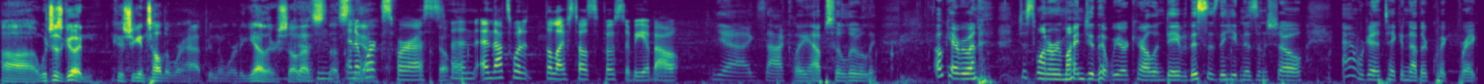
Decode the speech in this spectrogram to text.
Uh, which is good because she can tell that we're happy and that we're together. So Good. that's that's and it works for us Yep. and and that's what the lifestyle is supposed to be about Yeah, exactly. Absolutely. Okay, everyone. Just want to remind you that we are Carol and David. This is the Hedonism Show, and we're going to take another quick break.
